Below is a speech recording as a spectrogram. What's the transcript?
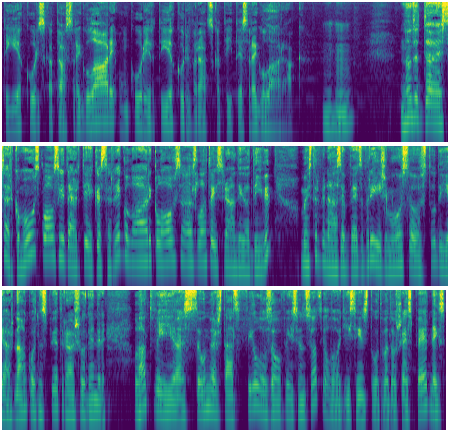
tie, kuri skatās regulāri, un kuri ir tie, kuri varētu skatīties regulārāk. Mm -hmm. Nu, tad uh, es ceru, ka mūsu klausītāji ir tie, kas regulāri klausās Latvijas Rādio 2. Mēs turpināsim pēc brīža mūsu studijā. Nākotnes pieturā šodien ir Latvijas Universitātes Filozofijas un Socioloģijas institūta vadošais pētnieks,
